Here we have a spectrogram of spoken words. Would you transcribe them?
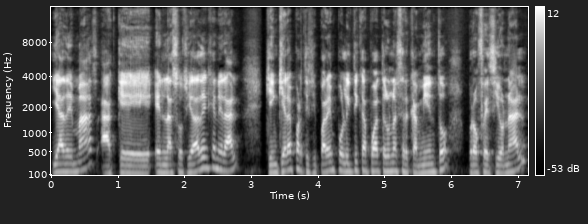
Y además a que en la sociedad en general, quien quiera participar en política pueda tener un acercamiento profesional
